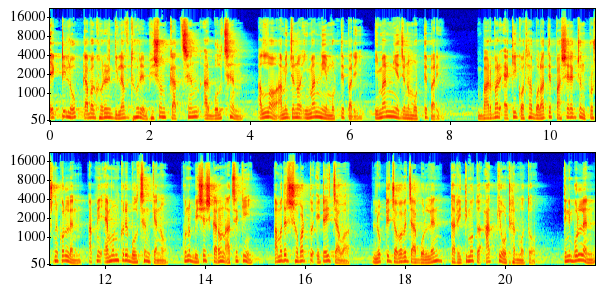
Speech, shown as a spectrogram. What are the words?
একটি লোক কাবা ঘরের গিলাফ ধরে ভীষণ কাঁদছেন আর বলছেন, আল্লাহ, আমি যেন ইমান নিয়ে মরতে পারি ইমান নিয়ে যেন মরতে পারি। বারবার একই কথা বলাতে পাশের একজন প্রশ্ন করলেন, আপনি এমন করে বলছেন কেন? কোনো বিশেষ কারণ আছে কি? আমাদের সবার তো এটাই চাওয়া। লোকটি জবাবে যা বললেন, তা রীতিমতো আতকে ওঠার মতো। তিনি বললেন,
